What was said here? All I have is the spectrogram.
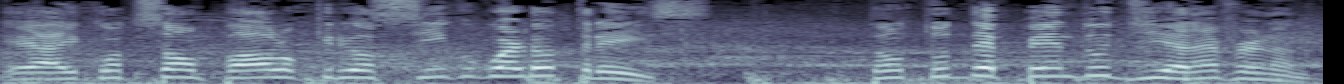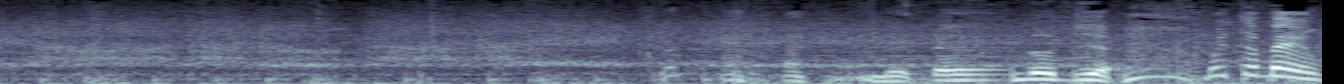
E aí contra o São Paulo criou 5, guardou 3. Então tudo depende do dia, né, Fernando? depende do dia. Muito bem,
